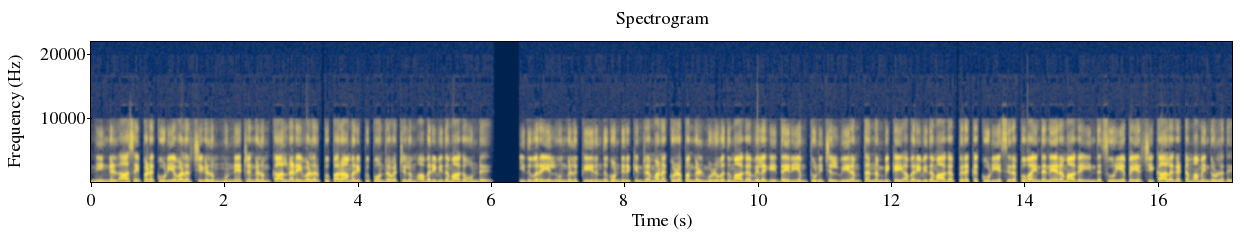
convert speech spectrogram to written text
நீங்கள் ஆசைப்படக்கூடிய வளர்ச்சிகளும் முன்னேற்றங்களும் கால்நடை வளர்ப்பு பராமரிப்பு போன்றவற்றிலும் அபரிவிதமாக உண்டு. இதுவரையில் உங்களுக்கு இருந்து கொண்டிருக்கின்ற மனக்குழப்பங்கள் முழுவதுமாக விலகி தைரியம் துணிச்சல் வீரம் தன்னம்பிக்கை அபரிவிதமாக பிறக்கக்கூடிய சிறப்பு வாய்ந்த நேரமாக இந்த சூரிய பெயர்ச்சி காலகட்டம் அமைந்துள்ளது.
